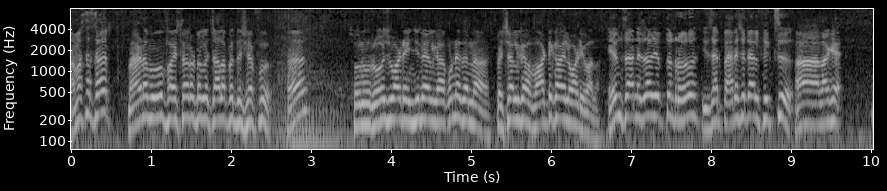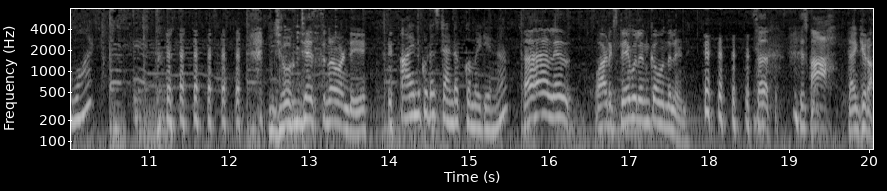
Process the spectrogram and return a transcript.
నమస్తే సార్. మేడం ఫైవ్ స్టార్ హోటల్లో చాలా పెద్ద షెఫ్ సో నువ్వు రోజు వాడే ఇంజిన్ కాకుండా ఏదన్నా స్పెషల్గా వాటికి ఆయిల్ వాడి వాళ్ళ ఏం సార్ నిజాలు చెప్తుండ్రు? ఈసారి పారాసిటాల్ ఫిక్స్. అలాగే. వాట్? జోక్ చేస్తున్నామండి. ఆయన కూడా స్టాండప్ కామెడియనా? ఆహా, లేదు. వాడికి స్టేబుల్ ఇన్కమ్ ఉందిలేండి. సార్ తీసుకో. థ్యాంక్ యూ రా.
